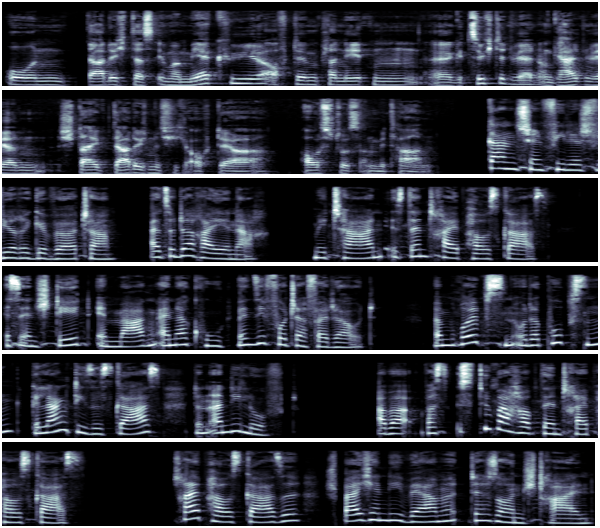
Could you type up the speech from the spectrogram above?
Und dadurch, dass immer mehr Kühe auf dem Planeten äh, gezüchtet werden und gehalten werden, steigt dadurch natürlich auch der Ausstoß an Methan. Ganz schön viele schwierige Wörter. Also der Reihe nach. Methan ist ein Treibhausgas. Es entsteht im Magen einer Kuh, wenn sie Futter verdaut. Beim Rülpsen oder Pupsen gelangt dieses Gas dann an die Luft. Aber was ist überhaupt ein Treibhausgas? Treibhausgase speichern die Wärme der Sonnenstrahlen.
